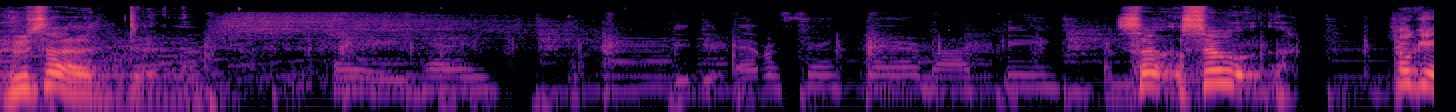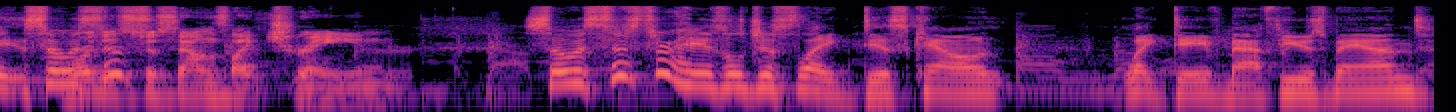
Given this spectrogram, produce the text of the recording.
who's a so so okay so Or this just sounds like Train. so is Sister Hazel just like discount like Dave Matthews Band?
